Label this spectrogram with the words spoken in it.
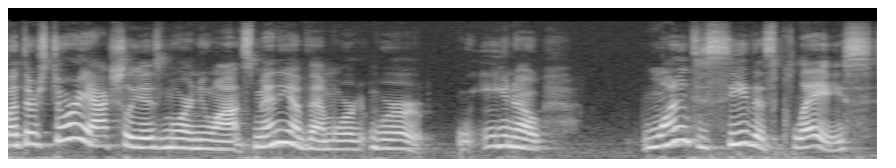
but their story actually is more nuanced. Many of them were, were you know, wanted to see this place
